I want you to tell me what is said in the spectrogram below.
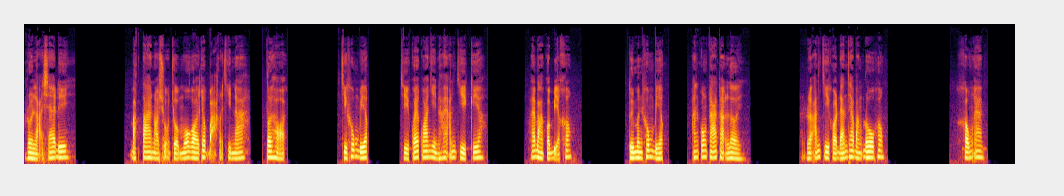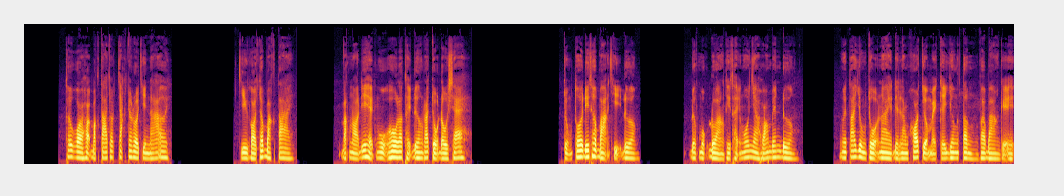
rồi lại xe đi. Bác tài nói xuống chỗ mua gọi cho bác là chị Na. Tôi hỏi. Chị không biết. Chị quay qua nhìn hai anh chị kia. Hai bạn có biết không? Tụi mình không biết. Anh con trai trả lời. Rồi anh chị có đánh theo bằng đô không? Không em. Thôi gọi hỏi bạc tài cho chắc cho rồi chị ná ơi. Chị gọi cho bạc tài. Bác nói đi hết ngủ hô là thấy đường ra chỗ đầu xe. Chúng tôi đi theo bạn chị đường. Được một đoạn thì thấy ngôi nhà hoang bên đường. Người ta dùng chỗ này để làm kho chứa mấy cái giường tầng và bàn ghế.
